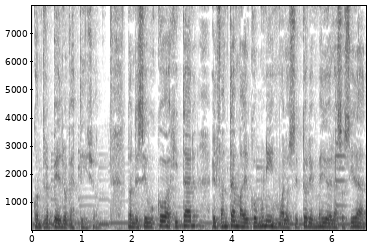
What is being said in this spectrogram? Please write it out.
contra Pedro Castillo, donde se buscó agitar el fantasma del comunismo a los sectores medios de la sociedad,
